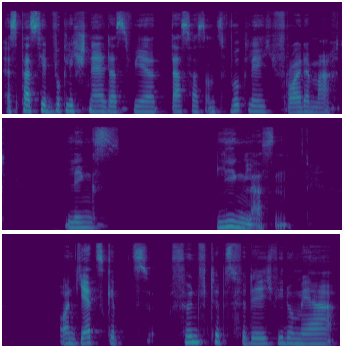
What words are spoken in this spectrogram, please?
es passiert wirklich schnell, dass wir das, was uns wirklich Freude macht, links liegen lassen. Und jetzt gibt es fünf Tipps für dich, wie du mehr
